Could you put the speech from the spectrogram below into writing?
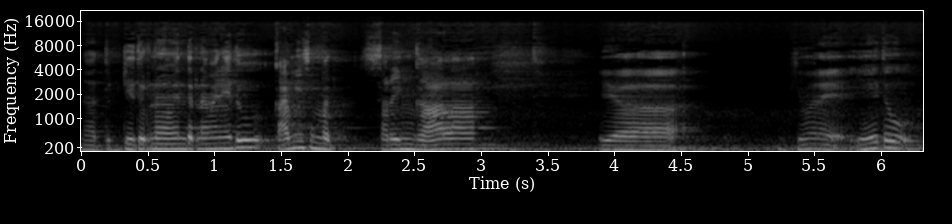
Nah, di turnamen-turnamen itu kami sempat sering kalah. Ya gimana ya? Ya itu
